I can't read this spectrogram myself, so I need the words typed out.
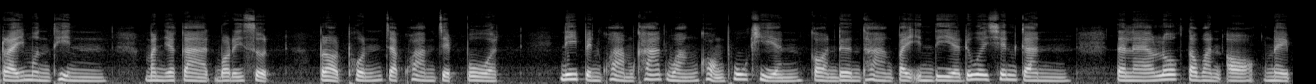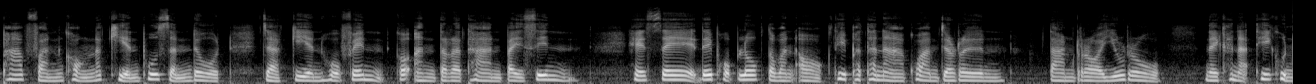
ไร้มนทิน บรรยากาศบริสุทธิ์ ปลอดพ้นจากความเจ็บปวด นี่เป็นความคาดหวังของผู้เขียนก่อนเดินทางไปอินเดียด้วยเช่นกัน แต่แล้วโลกตะวันออกในภาพฝันของนักเขียนผู้สันโดษ จากเกียนโฮเฟนก็อันตรธานไปสิ้น เฮเซ่ได้พบโลกตะวันออกที่พัฒนาความเจริญ ตามรอยยุโรป ในขณะที่คุณ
